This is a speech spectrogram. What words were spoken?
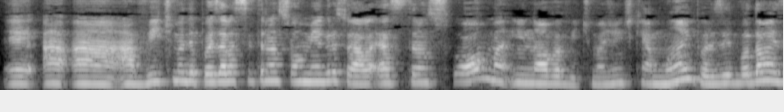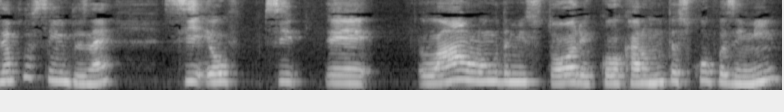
É, a, a, a vítima depois ela se transforma em agressor, ela, ela se transforma em nova vítima. A gente que é mãe, por exemplo, vou dar um exemplo simples, né? Se eu se é, lá ao longo da minha história colocaram muitas culpas em mim,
